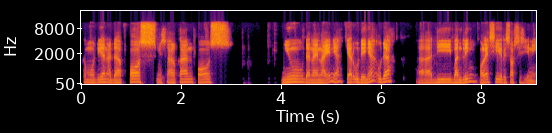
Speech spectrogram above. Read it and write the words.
Kemudian ada post, misalkan post new dan lain-lain ya. CRUD-nya udah dibundling oleh si resources ini.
